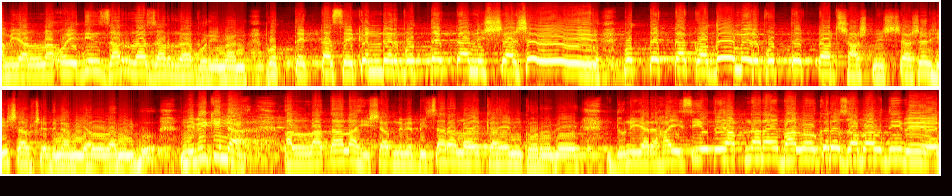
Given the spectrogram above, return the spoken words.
আমি আল্লাহ ওই দিন জাররা জাররা পরিমাণ, প্রত্যেকটা সেকেন্ডের প্রত্যেকটা নিঃশ্বাসের, প্রত্যেকটা কদমের, প্রত্যেকটা শ্বাস নিঃশ্বাসের হিসাব সেদিন আমি আল্লাহ নিব। নিবি কিনা আল্লাহ তালা হিসাব নেবে, বিচারালয় কায়েম করবে। দুনিয়ার হাইসিয়তে আপনারাই ভালো করে জবাব দিবেন।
